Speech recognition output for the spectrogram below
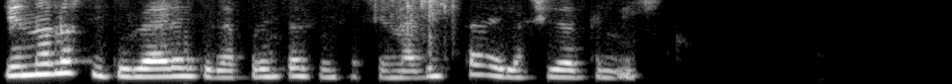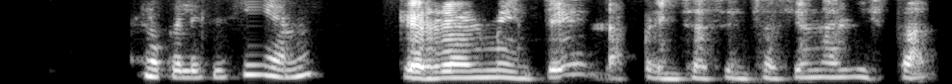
llenó los titulares de la prensa sensacionalista de la Ciudad de México lo que les decía, ¿no? Que realmente la prensa sensacionalista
